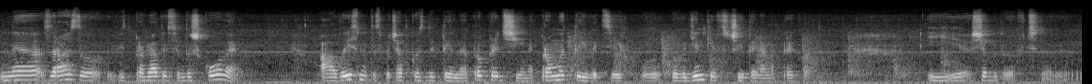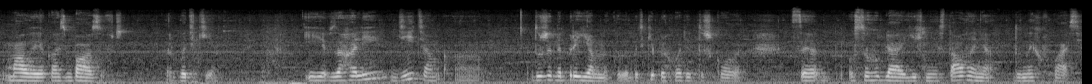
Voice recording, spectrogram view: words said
Не зразу відправлятися до школи, а вияснити спочатку з дитиною про причини, про мотиви цієї поведінки вчителя, наприклад. І щоб мали якась базу батьки. І взагалі дітям е, дуже неприємно, коли батьки приходять до школи. Це усугубляє їхнє ставлення до них в класі.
